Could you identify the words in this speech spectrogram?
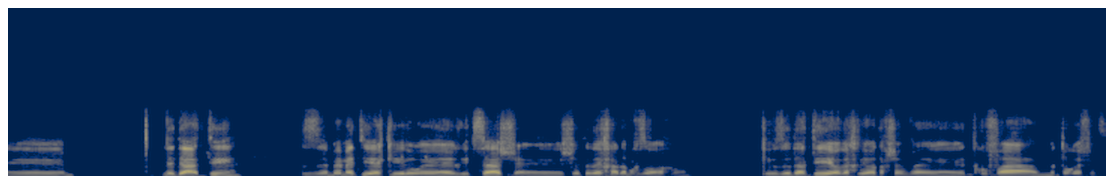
אה, לדעתי, זה באמת יהיה כאילו אה, ריצה ש... שתלך עד המחזור האחרון. כאילו זה לדעתי הולך להיות עכשיו אה, תקופה מטורפת.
